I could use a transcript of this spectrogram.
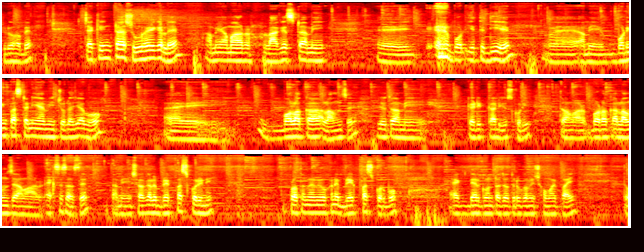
শুরু হবে। চেকিংটা শুরু হয়ে গেলে আমি আমার লাগেজটা আমি ইয়েতে দিয়ে আমি বোর্ডিং পাসটা নিয়ে আমি চলে যাব বলাকা লাউঞ্জে যেহেতু আমি ক্রেডিট কার্ড ইউজ করি, তো আমার বলাকা লাউঞ্জে আমার অ্যাক্সেস আছে। তো আমি সকালে ব্রেকফাস্ট করিনি। প্রথমে আমি ওখানে ব্রেকফাস্ট করব। এক দেড় ঘণ্টা যতটুকু আমি সময় পাই। তো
